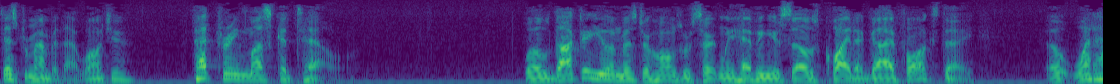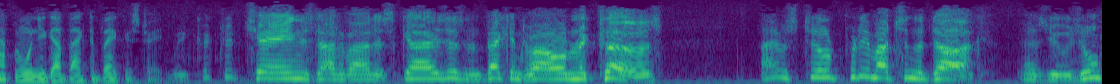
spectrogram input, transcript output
Just remember that, won't you? Petri Muscatel. Well, Doctor, you and Mr. Holmes were certainly having yourselves quite a Guy Fawkes day. Uh, what happened when you got back to Baker Street? We quickly changed out of our disguises and back into our ordinary clothes. I was still pretty much in the dark, as usual.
